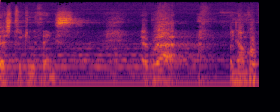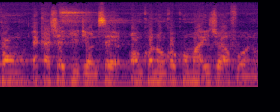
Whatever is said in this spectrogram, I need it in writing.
best to do things. Ebra, Onyankopon, Ekache Gideon say, Onko Nonko Koma Israel for no.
